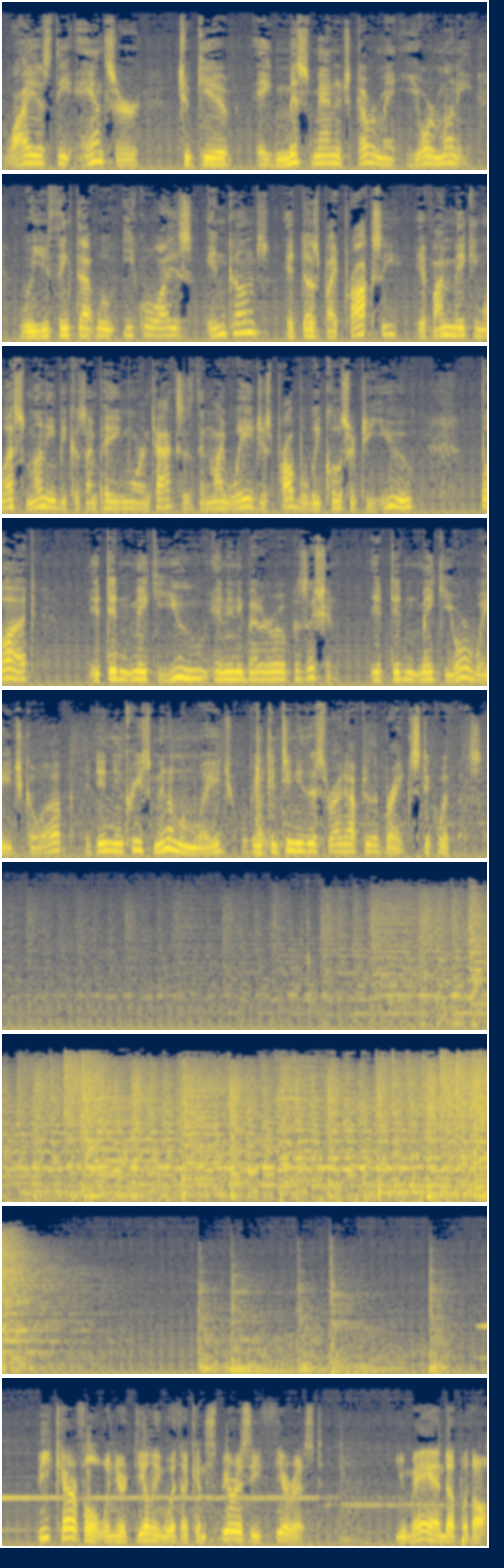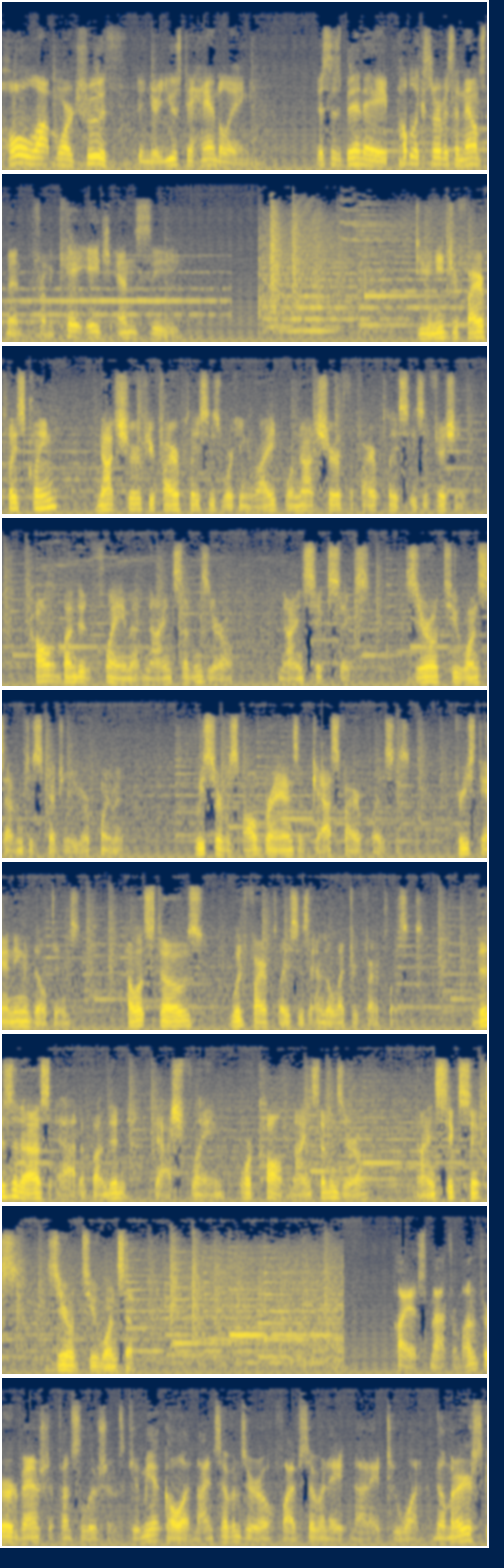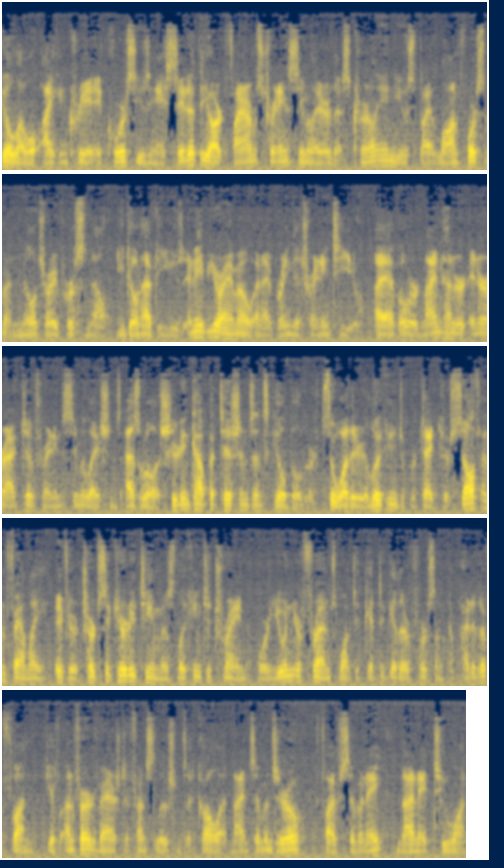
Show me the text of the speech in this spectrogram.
Why is the answer to give a mismanaged government your money. Will you think that will equalize incomes? It does by proxy. If I'm making less money because I'm paying more in taxes, then my wage is probably closer to you, but it didn't make you in any better of a position. It didn't make your wage go up. It didn't increase minimum wage. We're going to continue this right after the break. Stick with us. Be careful when you're dealing with a conspiracy theorist. You may end up with a whole lot more truth than you're used to handling. This has been a public service announcement from KHNC. Do you need your fireplace cleaned? Not sure if your fireplace is working right or not sure if the fireplace is efficient? Call Abundant Flame at 970 966 0217 to schedule your appointment. We service all brands of gas fireplaces, freestanding and built ins, pellet stoves, wood fireplaces, and electric fireplaces. Visit us at Abundant Flame or call 970 966 0217. Hi, it's Matt from Unfair Advantage Defense Solutions. Give me a call at 970-578-9821. No matter your skill level, I can create a course using a state-of-the-art firearms training simulator that's currently in use by law enforcement and military personnel. You don't have to use any of your ammo, and I bring the training to you. I have over 900 interactive training simulations, as well as shooting competitions and skill builders. So whether you're looking to protect yourself and family, if your church security team is looking to train, or you and your friends want to get together for some competitive fun, give Unfair Advantage Defense Solutions a call at 970-578-9821.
